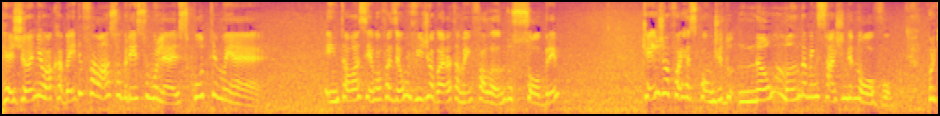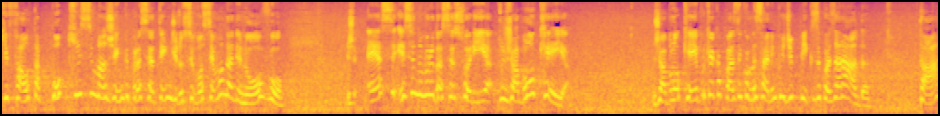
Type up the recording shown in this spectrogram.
Rejane, eu acabei de falar sobre isso, mulher. Escute, mulher. Então, assim, eu vou fazer um vídeo agora também falando sobre quem já foi respondido, não manda mensagem de novo, porque falta pouquíssima gente para ser atendido. Se você mandar de novo, esse, esse número da assessoria tu já bloqueia. Já bloqueia porque é capaz de começar a impedir pix e coisa errada, tá?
